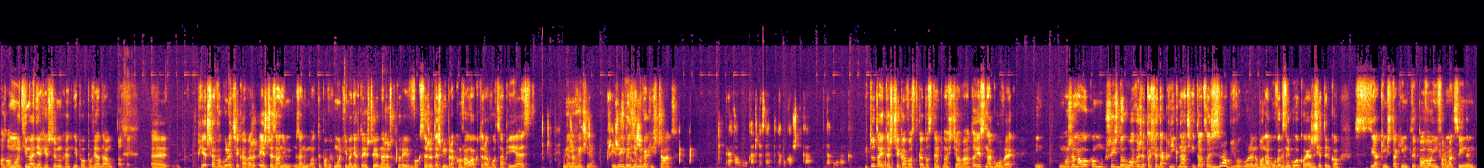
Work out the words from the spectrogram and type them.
O, o multimediach jeszcze bym chętnie poopowiadał. Okej. E, Pierwsza w ogóle ciekawa rzecz, jeszcze zanim, zanim o typowych multimediach, to jeszcze jedna rzecz, której w Voxerze też mi brakowało, a która w Whatsappie jest. Mianowicie, jeżeli wejdziemy w jakiś czat, Rafał Łukacz dostępny ukośnika. Nagłówek. i tutaj też ciekawostka dostępnościowa, to jest nagłówek i może mało komu przyjść do głowy, że to się da kliknąć i to coś zrobi w ogóle, no bo nagłówek z reguły kojarzy się tylko z jakimś takim typowo informacyjnym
